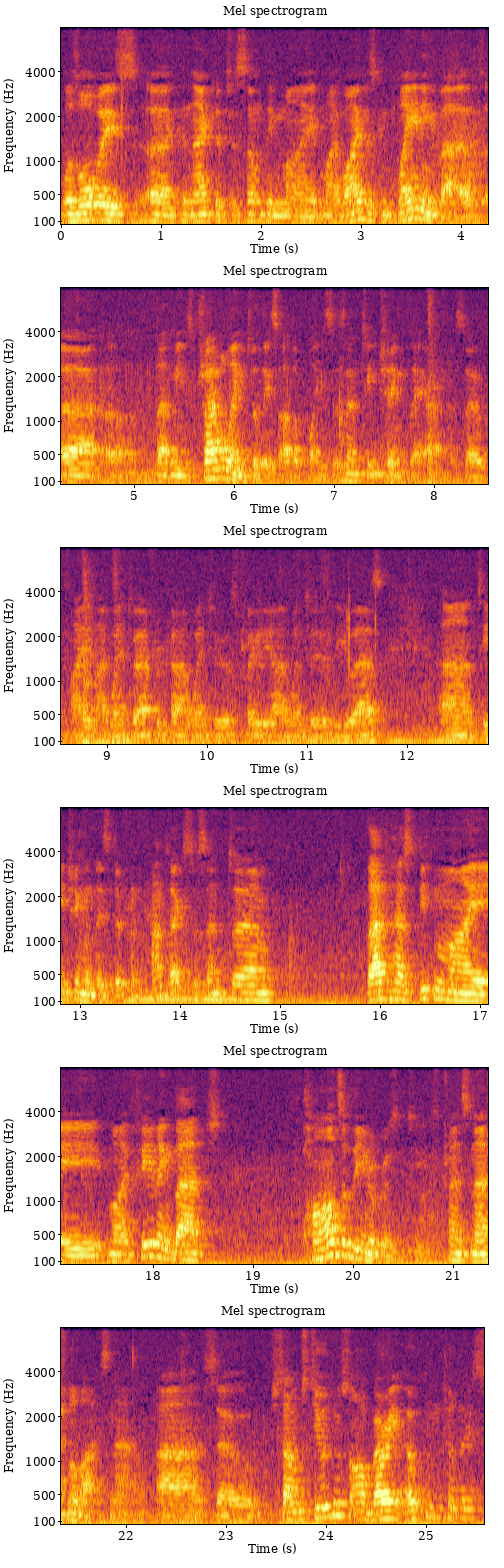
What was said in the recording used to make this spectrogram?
was always uh, connected to something my, my wife is complaining about. Uh, uh that means traveling to these other places and teaching there. So I, I went to Africa, I went to Australia, I went to the US, uh, teaching in these different contexts. And um, that has deepened my, my feeling that parts of the universities transnationalize now. Uh, so some students are very open to this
